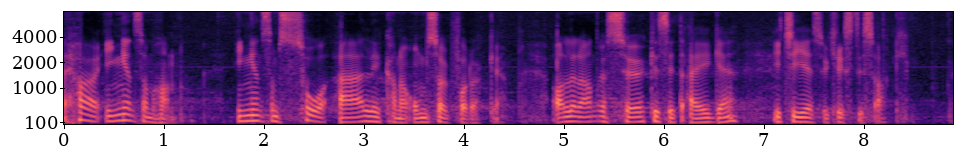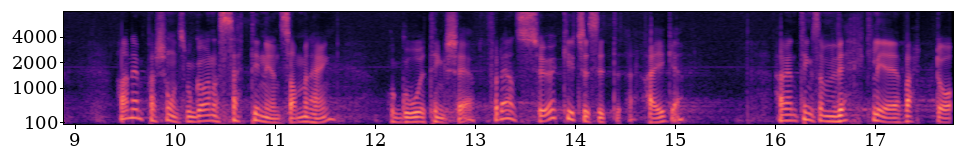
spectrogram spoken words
Jeg har ingen som han. Ingen som så ærlig kan ha omsorg for dere. Alle de andre søker sitt eget, ikke Jesu Kristi sak. Han er en person som går an å sette inn i en sammenheng, og gode ting skjer. Fordi han søker ikke sitt eget. Her er en ting som virkelig er verdt å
